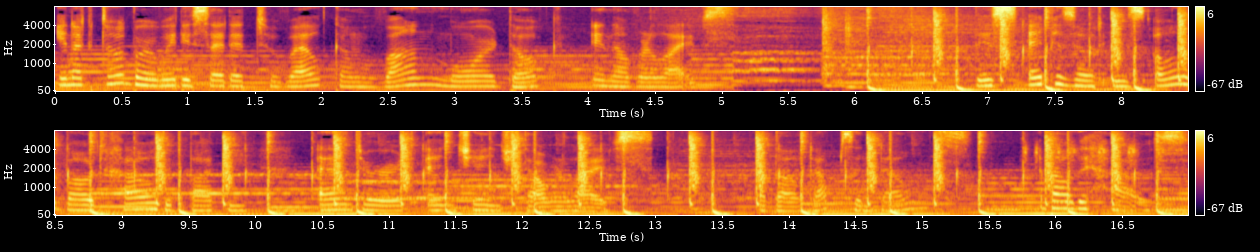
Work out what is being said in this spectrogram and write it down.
In October, we decided to welcome one more dog in our lives. This episode is all about how the puppy entered and changed our lives, about ups and downs, about the house,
